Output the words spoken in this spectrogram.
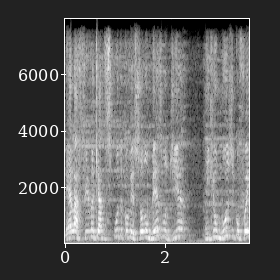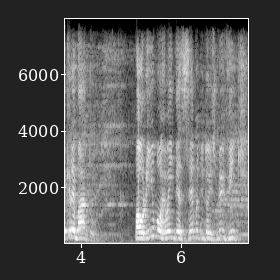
Ela afirma que a disputa começou no mesmo dia em que o músico foi cremado. Paulinho morreu em dezembro de 2020,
